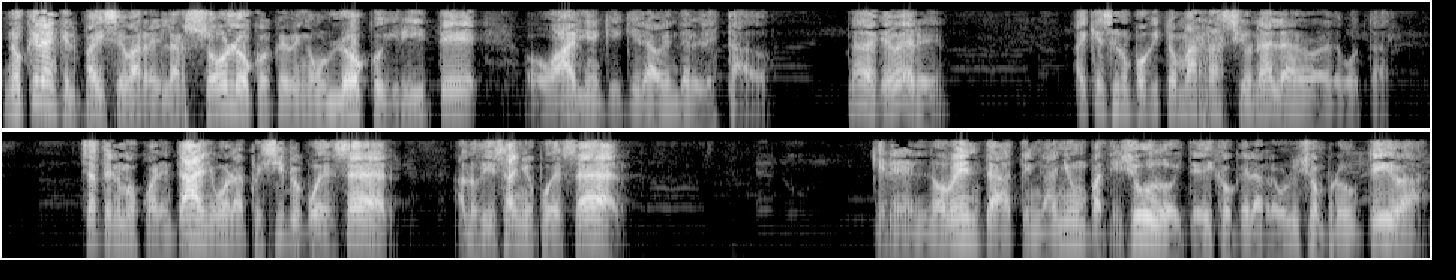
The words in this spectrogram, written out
No crean que el país se va a arreglar solo con que venga un loco y grite o alguien que quiera vender el Estado. Nada que ver, ¿eh? Hay que ser un poquito más racional a la hora de votar. Ya tenemos 40 años, bueno, al principio puede ser, a los 10 años puede ser. Que en el 90 te engañó un patilludo y te dijo que era revolución productiva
